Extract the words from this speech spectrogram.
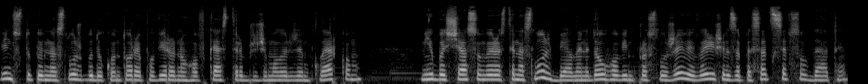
Він вступив на службу до контори повіреного в Кестербриджі молодим клерком. Міг би з часом вирости на службі, але недовго він прослужив і вирішив записатися в солдати.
